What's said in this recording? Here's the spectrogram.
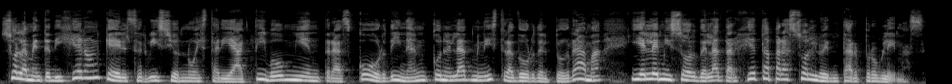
Solamente dijeron que el servicio no estaría activo mientras coordinan con el administrador del programa y el emisor de la tarjeta para solventar problemas.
